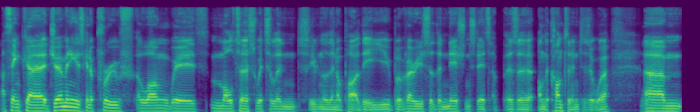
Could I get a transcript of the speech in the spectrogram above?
I think uh, Germany is going to prove, along with Malta, Switzerland, even though they're not part of the EU, but various other nation states as a on the continent, as it were. Yeah. Um,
